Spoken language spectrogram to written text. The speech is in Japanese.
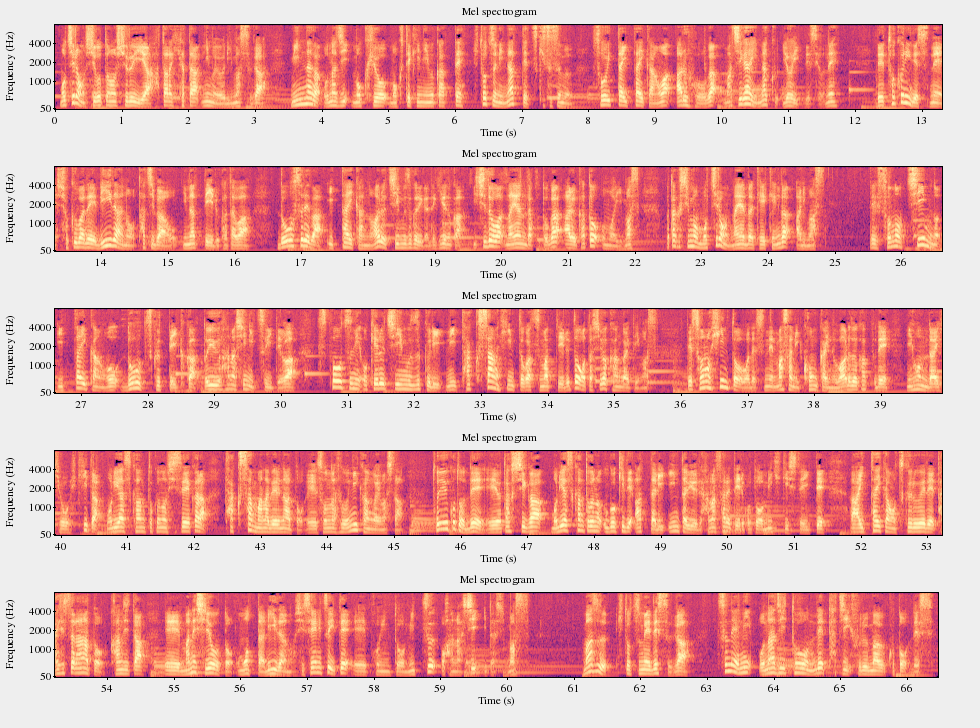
もちろん仕事の種類や働き方にもよりますがみんなが同じ目標目的に向かって一つになって突き進むそういった一体感はある方が間違いなく良いですよね。で特にですね職場でリーダーの立場を担っている方はどうすれば一体感のあるチーム作りができるのか一度は悩んだことがあるかと思います。私ももちろん悩んだ経験があります。でそのチームの一体感をどう作っていくかという話についてはスポーツにおけるチーム作りにたくさんヒントが詰まっていると私は考えています。でそのヒントはですねまさに今回のワールドカップで日本代表を率いた森保監督の姿勢からたくさん学べるなと、えー、そんな風に考えました。ということで、えー、私が森保監督の動きであったりインタビューで話されていることを見聞きしていてあ一体感を作る上で大切だなと感じた、えー、真似しようと思ったリーダーの姿勢について、えー、ポイントを3つお話しいたします。まず1つ目ですが常に同じトーンで立ち振る舞うことです。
